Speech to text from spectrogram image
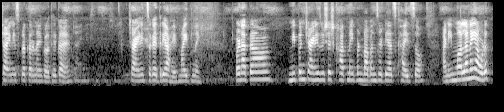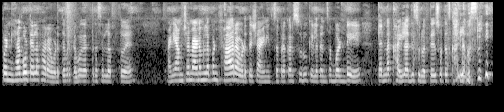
चायनीज प्रकार नाही कळत हे काय चायनीजचं काहीतरी आहे माहीत नाही. पण आता मी पण चायनीज विशेष खात नाही पण बाबांसाठी आज खायचं. आणि मला नाही आवडत पण ह्या गोट्याला फार आवडतं बरं का. बघा आता कसं लपतोय. आणि आमच्या मॅडमला पण फार आवडतं चायनीजचा प्रकार सुरू केला त्यांचा बर्थडे आहे. त्यांना खायला आधी सुरुवात केली स्वतःच खायला बसली.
